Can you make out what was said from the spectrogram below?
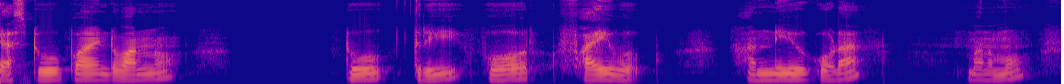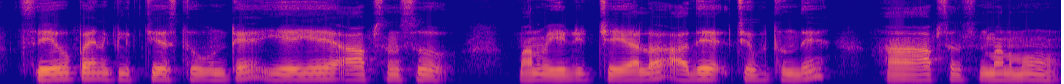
S two point one two three four five అన్నీ కూడా మనము సేవ్ పైన క్లిక్ చేస్తూ ఉంటే ఏ ఏ ఆప్షన్స్ మనం ఎడిట్ చేయాలో అదే చెబుతుంది. ఆ ఆప్షన్స్ని మనము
